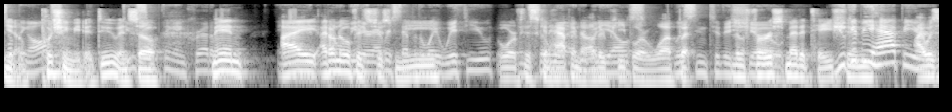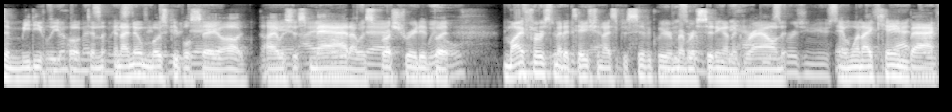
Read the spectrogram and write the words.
you know, pushing me to do. And so, man I, I don't know if it's just me with you, or if this so can happen to other people or what, but the show, first meditation, you could be happy. I was immediately hooked, and, and I know most people say, "Oh, I was just mad, I was frustrated," but my first meditation, I specifically remember sitting on the ground, and when I came back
